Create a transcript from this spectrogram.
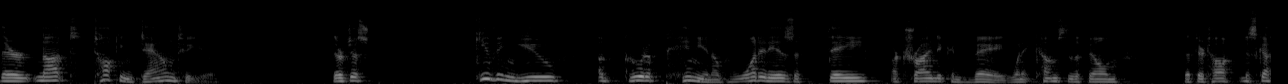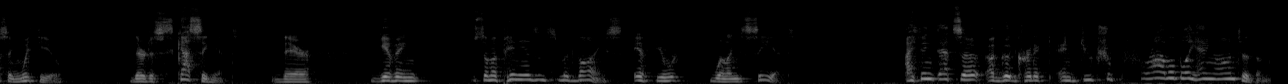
they're not talking down to you. They're just giving you a good opinion of what it is that they are trying to convey when it comes to the film that they're talk- discussing with you. They're discussing it. They're giving some opinions and some advice if you're willing to see it. I think that's a, a good critic, and you should probably hang on to them,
